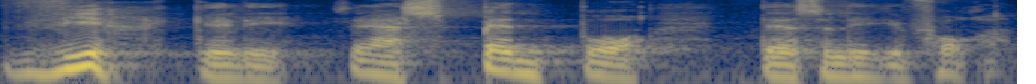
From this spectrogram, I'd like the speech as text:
Virkelig. Så jeg er spent på det som ligger foran.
